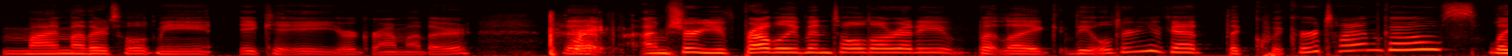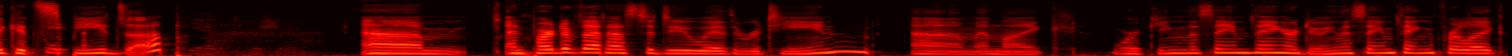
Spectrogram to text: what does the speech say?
my mother told me, aka your grandmother. That Right. I'm sure you've probably been told already, but like the older you get, the quicker time goes. Like it speeds up. Yeah, for sure. Um, and part of that has to do with routine, um, and like working the same thing or doing the same thing for like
